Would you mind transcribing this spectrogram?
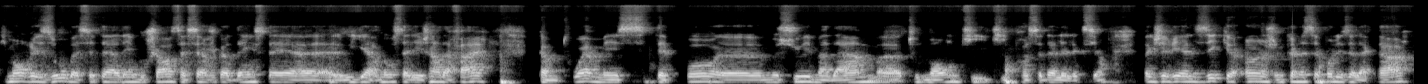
puis mon réseau, ben, c'était Alain Bouchard, c'était Serge Godin, c'était euh, Louis Garneau, c'était des gens d'affaires comme toi, mais c'était pas euh, monsieur et madame, euh, tout le monde qui, qui procédait à l'élection. Fait que j'ai réalisé que, un, je ne connaissais pas les électeurs.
